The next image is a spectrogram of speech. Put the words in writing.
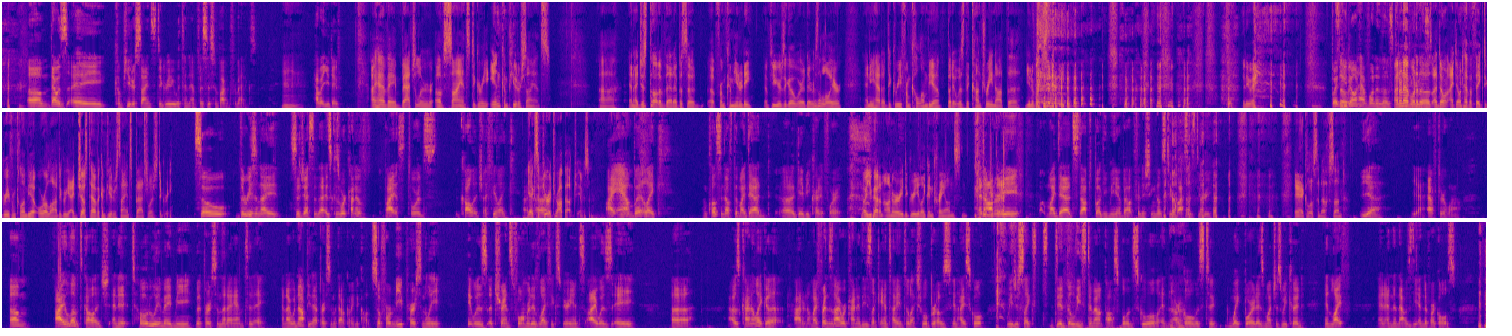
Um, that was a computer science degree with an emphasis in bioinformatics. How about you, Dave? I have a Bachelor of Science degree in computer science. Uh, and I just thought of that episode uh, from Community a few years ago where there was a lawyer and he had a degree from Columbia, but it was the country, not the university. anyway, But So- you don't have one of those. I don't have one of those. I don't. I don't have a fake degree from Columbia or a law degree. I just have a computer science bachelor's degree. So the reason I suggested that is because we're kind of biased towards college. I feel like. Yeah, except Uh, you're a dropout, Jamison. I am, but like, I'm close enough that my dad uh, gave me credit for it. Oh, you got an honorary degree, like in crayons. An from your dad. honorary. My dad stopped bugging me about finishing those two classes degree. Yeah, close enough, son. Yeah, yeah. After a while, um, I loved college, and it totally made me the person that I am today. And I would not be that person without going to college. So for me personally, it was a transformative life experience. I was a, uh, I was kind of like a, I don't know. My friends and I were kind of these like anti-intellectual bros in high school. We just like did the least amount possible in school, and our goal was to wakeboard as much as we could in life, and and then that was the end of our goals.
